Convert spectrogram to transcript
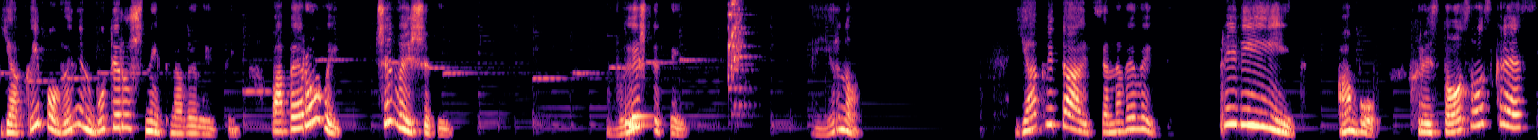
Який повинен бути рушник на Великдень? Паперовий чи вишитий? Вишитий. Вірно. Як вітаються на Великдень? Привіт! Або Христос Воскрес!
